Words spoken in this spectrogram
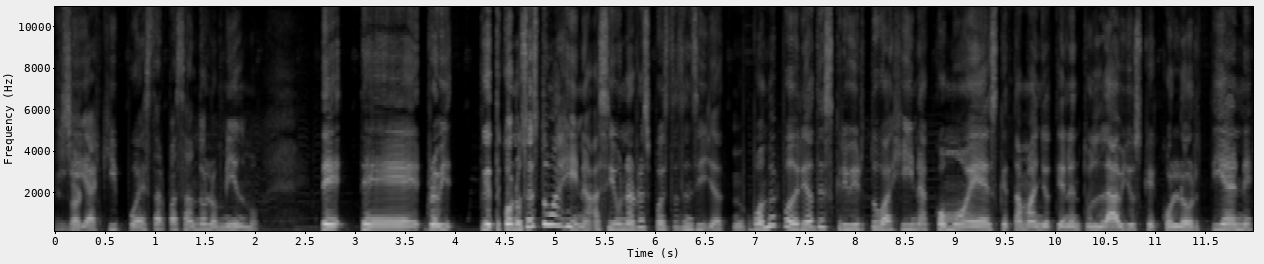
Y Exacto. aquí puede estar pasando lo mismo. Te- te conoces tu vagina? Así, una respuesta sencilla. ¿Vos me podrías describir tu vagina? ¿Cómo es? ¿Qué tamaño tienen tus labios? ¿Qué color tiene?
